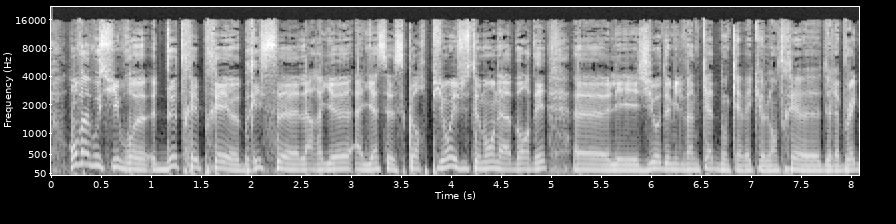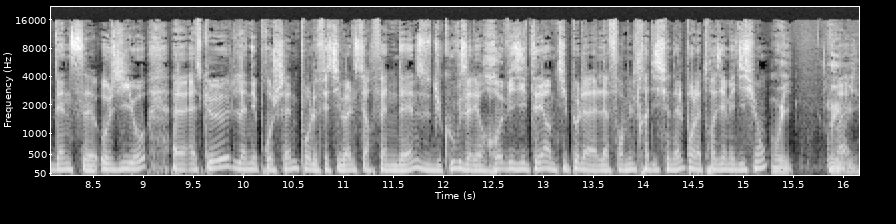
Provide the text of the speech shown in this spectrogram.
On va vous suivre euh, de très près, euh, Brice Larieux, alias Scorpion. Et justement, on a abordé euh, les JO 2024, donc avec l'entrée de la breakdance aux JO. Euh, Est-ce que l'année prochaine, pour le festival Surf and Dance, du coup, vous allez revisiter un petit peu la, la formule traditionnelle pour la troisième édition? Oui, oui, Ouais. oui.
